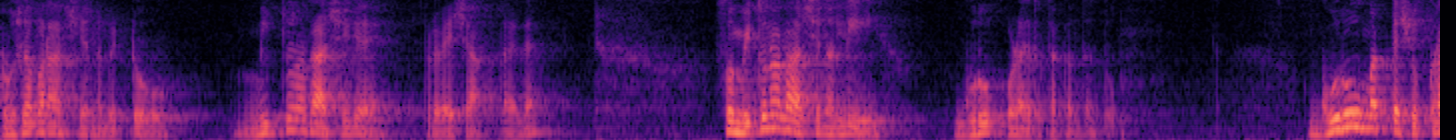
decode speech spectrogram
ವೃಷಭ ರಾಶಿಯನ್ನು ಬಿಟ್ಟು ಮಿಥುನ ರಾಶಿಗೆ ಪ್ರವೇಶ ಆಗ್ತಾ ಇದೆ. ಸೊ, ಮಿಥುನ ರಾಶಿನಲ್ಲಿ ಗುರು ಕೂಡ ಇರತಕ್ಕಂಥದ್ದು. ಗುರು ಮತ್ತು ಶುಕ್ರ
